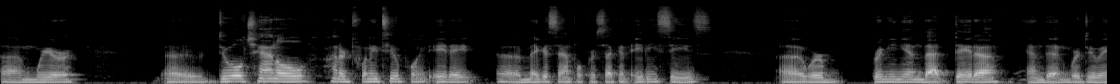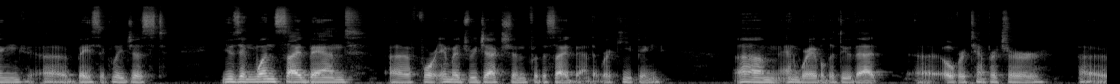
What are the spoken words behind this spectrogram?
Um, we're uh, dual channel 122.88 uh, megasample per second ADCs. Uh, we're bringing in that data and then we're doing basically just using one sideband uh, for image rejection for the sideband that we're keeping. Um, and we're able to do that uh, over temperature uh,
